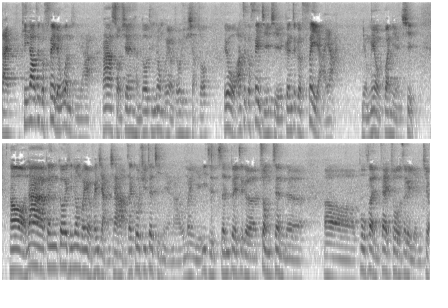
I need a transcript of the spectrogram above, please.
来听到这个肺的问题哈，那首先很多听众朋友就会去想说，哎呦啊，这个肺结节跟这个肺癌呀有没有关联性？哦，那跟各位听众朋友分享一下哈，在过去这几年呢，我们也一直针对这个重症的呃部分在做这个研究，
